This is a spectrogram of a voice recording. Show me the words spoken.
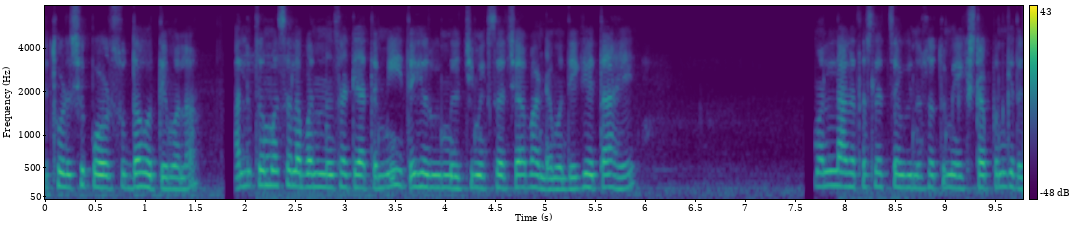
ते थोडेसे पळसुद्धा होते मला. आलूचा मसाला बनवण्यासाठी आता मी इथे हिरवी मिरची मिक्सरच्या भांड्यामध्ये घेत आहे. मला लागत असल्या चवीनुसार तुम्ही एक्स्ट्रा पण घेता.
